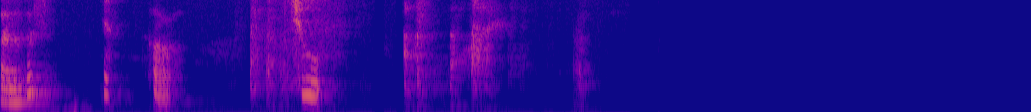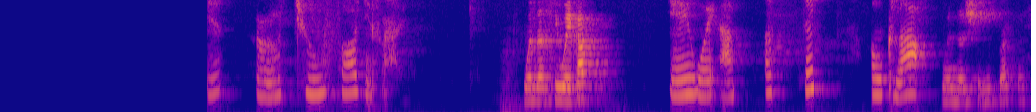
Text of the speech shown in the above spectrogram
time is this? It's a uh, two. It's two forty-five. When does he wake up? He wake up at six o'clock. When does she eat breakfast?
